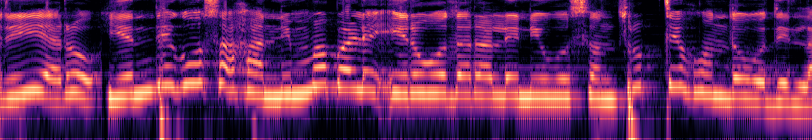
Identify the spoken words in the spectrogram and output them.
ಸ್ತ್ರೀಯರು ಎಂದಿಗೂ ಸಹ ನಿಮ್ಮ ಬಳಿ ಇರುವುದರಲ್ಲಿ ನೀವು ಸಂತೃಪ್ತಿ ಹೊಂದುವುದಿಲ್ಲ.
